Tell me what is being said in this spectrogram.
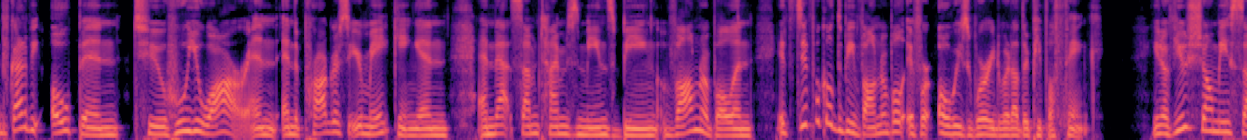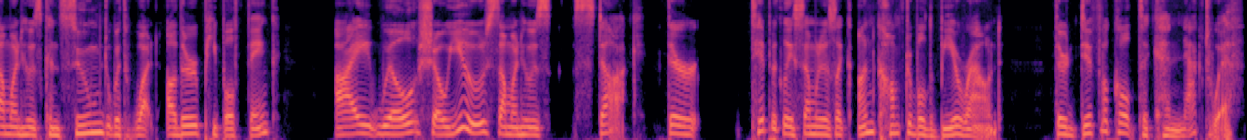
you've got to be open to who you are and, and the progress that you're making. And, and that sometimes means being vulnerable. And it's difficult to be vulnerable if we're always worried what other people think. You know, if you show me someone who's consumed with what other people think, I will show you someone who's stuck. They're typically someone who's like uncomfortable to be around. They're difficult to connect with.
